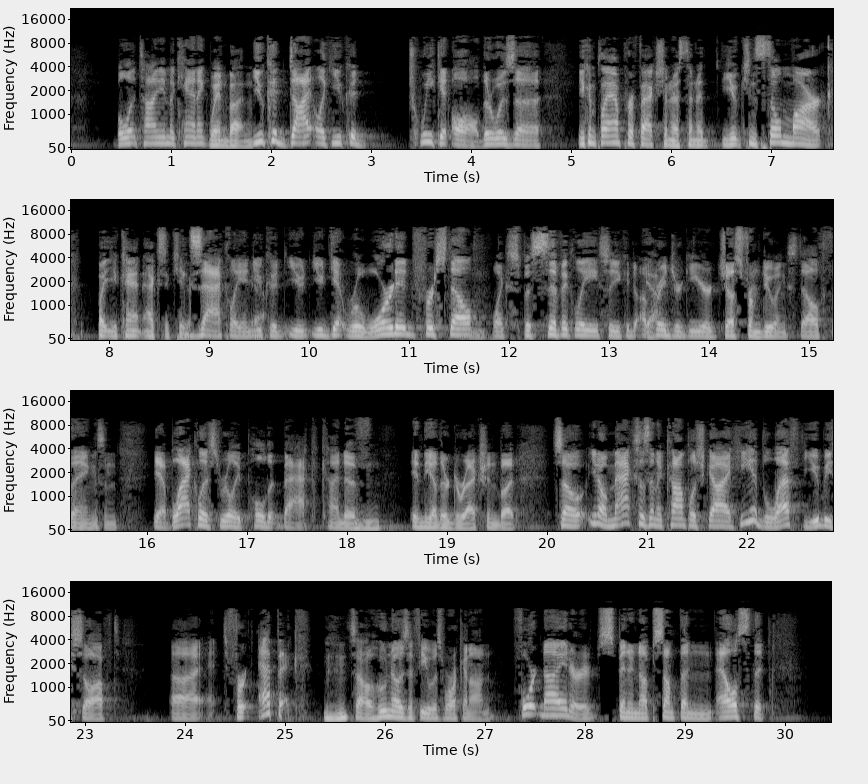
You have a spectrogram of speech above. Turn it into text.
bullet timing mechanic. Win button. You could die like you could tweak it all. There was a you can play on perfectionist, and it, you can still mark, but you can't execute. exactly, and you could you you'd get rewarded for stealth, mm-hmm. like specifically, so you could upgrade your gear just from doing stealth things. And yeah, Blacklist really pulled it back, kind of mm-hmm. in the other direction. But so you know, Max is an accomplished guy. He had left Ubisoft uh, for Epic, mm-hmm. so who knows if he was working on Fortnite or spinning up something else that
